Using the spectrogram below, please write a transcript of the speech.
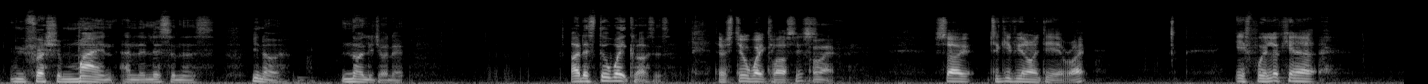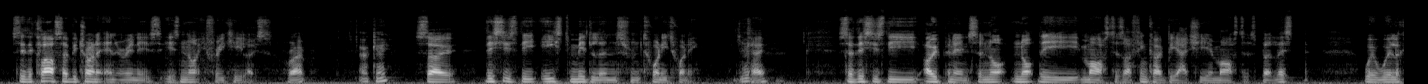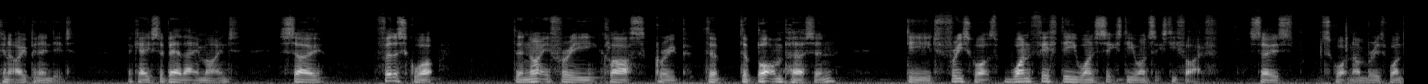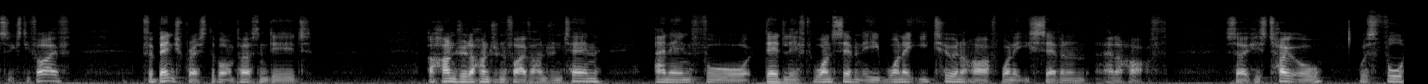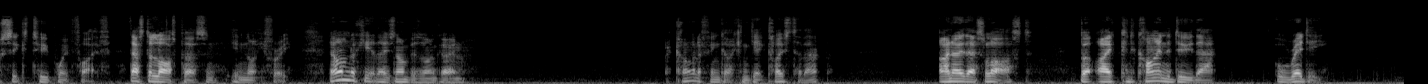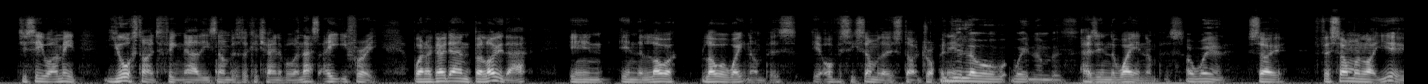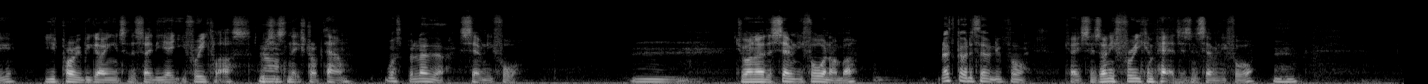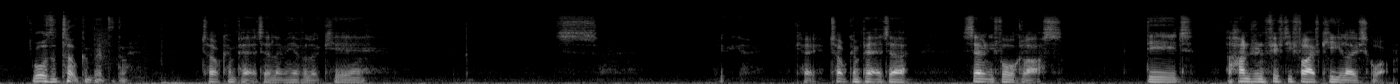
refresh your mind and the listeners, you know, knowledge on it. Are there still weight classes? There are still weight classes. All right. So to give you an idea, right? If we're looking at, see, the class I'd be trying to enter in is is 93 kilos, right? Okay. So this is the East Midlands from 2020. Yep. Okay. So this is the open end, so not not the masters. I think I'd be actually in masters, but let's we're we're looking at open ended. Okay, so bear that in mind. So for the squat, the 93 class group, the the bottom person did three squats 150, 160, 165. So his squat number is 165. For bench press, the bottom person did 100, 105, 110. And then for deadlift, 170, 182 and a half, 187 and a half. So his total was 462.5. That's the last person in 93. Now I'm looking at those numbers and I'm going, I kind of think I can get close to that. I know that's last, but I can kind of do that already. Do you see what I mean? You're starting to think now these numbers look attainable, and that's 83. When I go down below that, in in the lower lower weight numbers, it obviously some of those start dropping in, your lower weight numbers. as in the weigh-in numbers. Oh, weighing. So for someone like you, you'd probably be going into the say the 83 class, which No. is next drop down, What's below that? 74. Hmm. Do you want to know the 74 number? Let's go to 74. Okay, so there's only three competitors in 74. Mm-hmm. What was the top competitor? Top competitor, let me have a look here. So, here we go. Okay, top competitor, 74 class, did 155 kilo squat.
